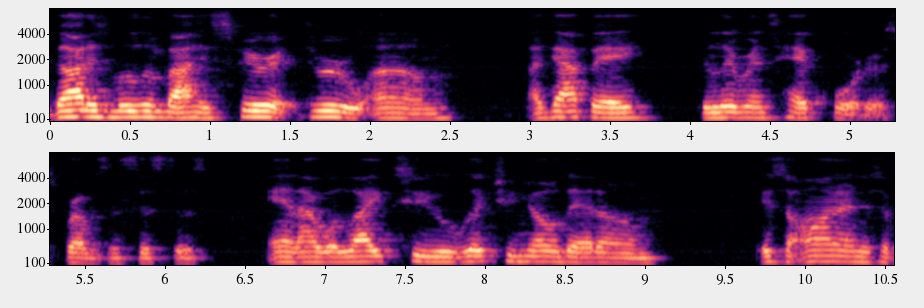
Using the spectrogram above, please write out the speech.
God is moving by His Spirit through um, Agape Deliverance Headquarters, brothers and sisters. And I would like to let you know that um, it's an honor and it's a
